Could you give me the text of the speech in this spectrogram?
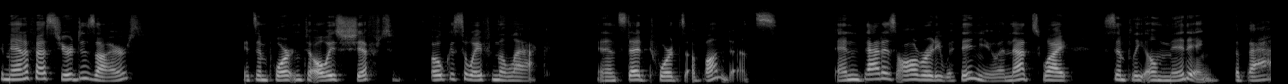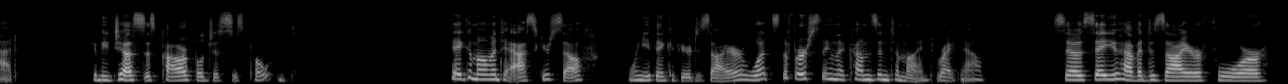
To manifest your desires, it's important to always shift focus away from the lack and instead towards abundance. And that is already within you. And that's why simply omitting the bad can be just as powerful, just as potent. Take a moment to ask yourself when you think of your desire, what's the first thing that comes into mind right now? So, say you have a desire for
